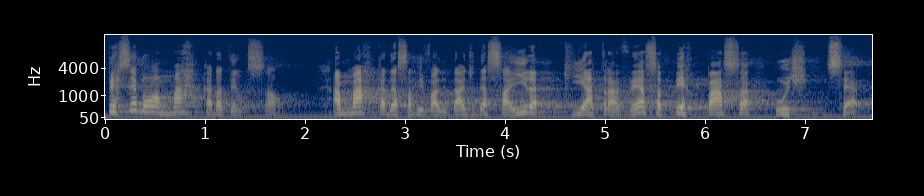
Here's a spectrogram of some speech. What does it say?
Percebam a marca da tensão a marca dessa rivalidade, dessa ira que atravessa, perpassa os séculos.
